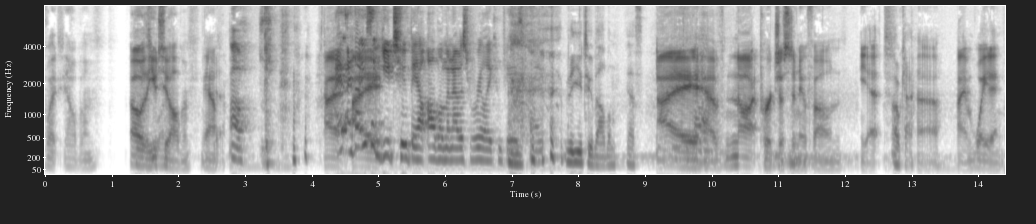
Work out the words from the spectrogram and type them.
What album? Oh, the U2 U2 album. Yeah. Yeah. Oh, I, I thought you said YouTube album, and I was really confused. By, the YouTube album, yes. I have not purchased a new phone yet. Okay. Uh, I am waiting,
